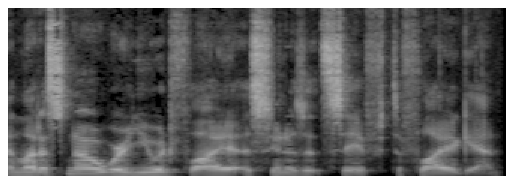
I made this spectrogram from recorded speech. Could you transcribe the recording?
and let us know where you would fly as soon as it's safe to fly again.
